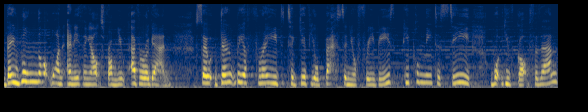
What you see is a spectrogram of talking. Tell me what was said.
they will not want anything else from you ever again. So don't be afraid to give your best in your freebies. People need to see what you've got for them.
